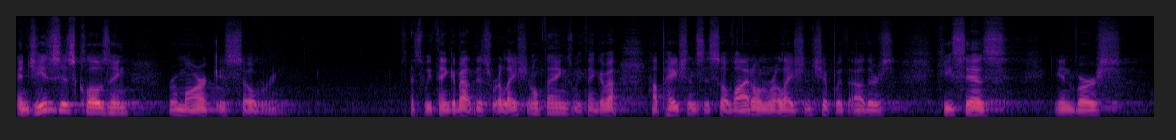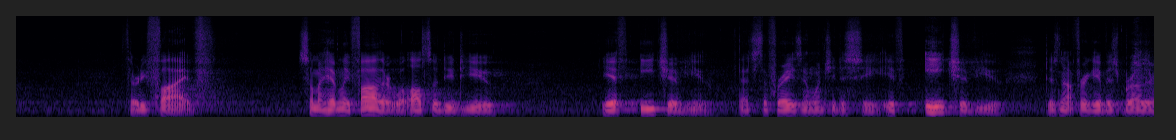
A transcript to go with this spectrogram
And Jesus' closing remark is sobering. As we think about this relational things, we think about how patience is so vital in relationship with others. He says in verse 35, So my heavenly Father will also do to you if each of you, that's the phrase I want you to see, if each of you does not forgive his brother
